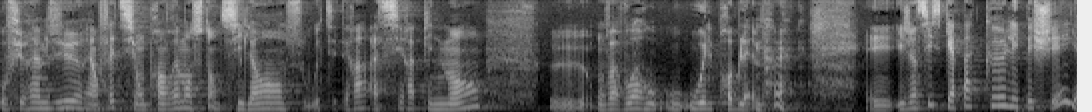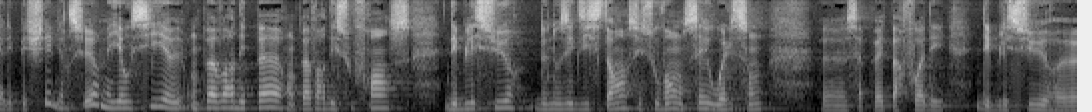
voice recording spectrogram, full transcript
au fur et à mesure, et en fait, si on prend vraiment ce temps de silence ou etc. assez rapidement, euh, on va voir où, est le problème. Et, et j'insiste qu'il n'y a pas que les péchés, il y a les péchés bien sûr, mais il y a aussi, euh, on peut avoir des peurs, on peut avoir des souffrances, des blessures de nos existences, et souvent on sait où elles sont. Euh, ça peut être parfois des, blessures euh,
